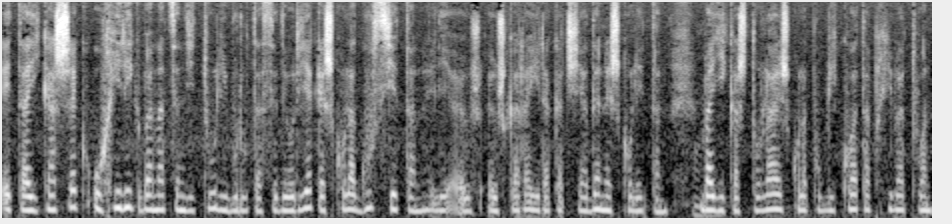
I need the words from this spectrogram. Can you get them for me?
eta ikasek uhirik banatzen ditu liburu eta zede horiek eskola guzietan, Euskara irakatsia den eskoletan, hmm. bai ikastola, eskola publikoa eta pribatuan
